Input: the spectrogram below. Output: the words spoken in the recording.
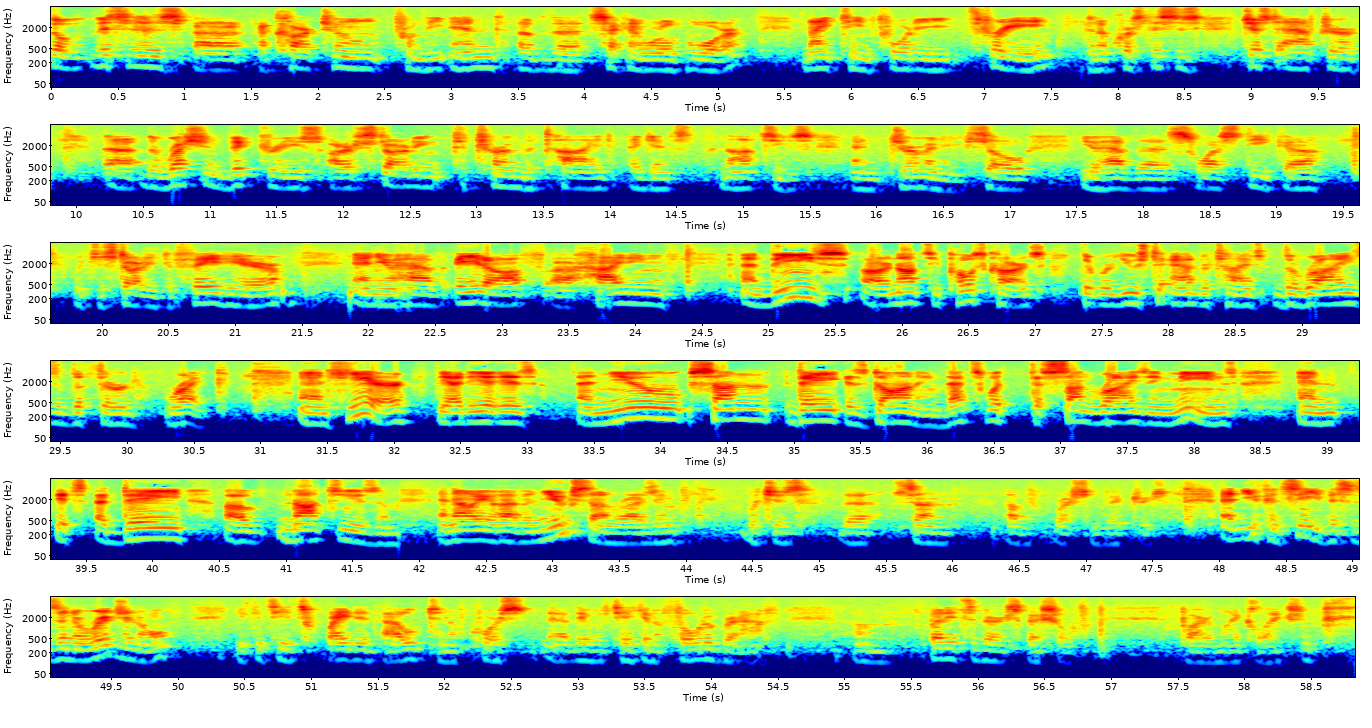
So this is uh, a cartoon from the end of the Second World War, 1943, and of course this is just after uh, the Russian victories are starting to turn the tide against the Nazis and Germany. So you have the swastika, which is starting to fade here, and you have Adolf uh, hiding and these are Nazi postcards that were used to advertise the rise of the Third Reich. And here, the idea is a new sun day is dawning. That's what the sun rising means. And it's a day of Nazism. And now you have a new sun rising, which is the sun of Russian victories. And you can see this is an original. You can see it's whited out, and of course, uh, they have taken a photograph. Um, but it's a very special part of my collection.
